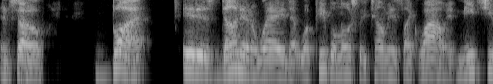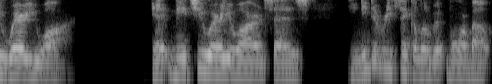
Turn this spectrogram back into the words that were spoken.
And so, but it is done in a way that what people mostly tell me is like, wow, it meets you where you are. It meets you where you are and says, you need to rethink a little bit more about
